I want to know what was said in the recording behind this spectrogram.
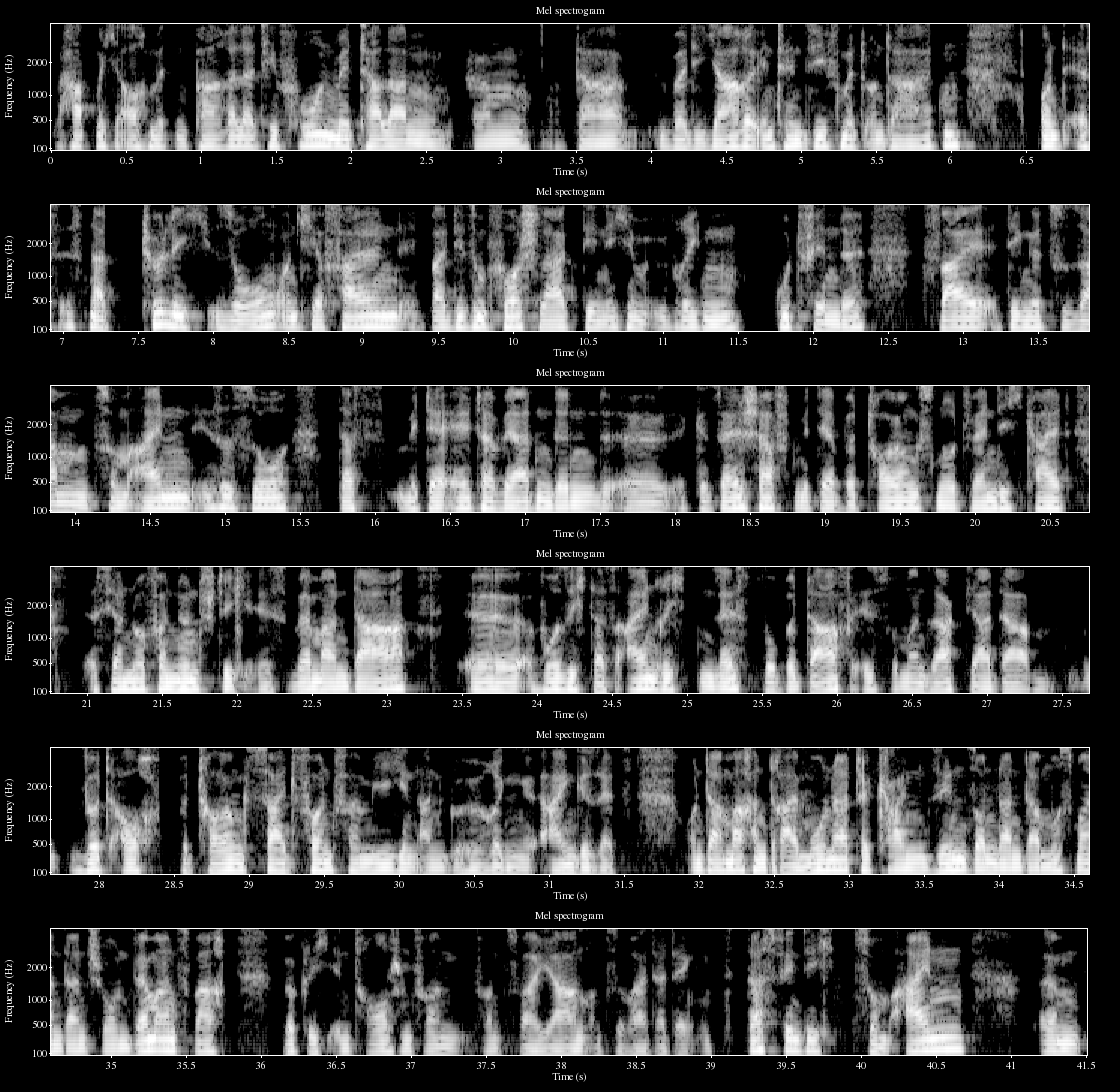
habe mich auch mit ein paar relativ hohen Metallern ähm, da über die Jahre intensiv mit unterhalten. Und es ist natürlich so, und hier fallen bei diesem Vorschlag, den ich im Übrigen gut finde, zwei Dinge zusammen. Zum einen ist es so, dass mit der älter werdenden äh, Gesellschaft, mit der Betreuungsnotwendigkeit es ja nur vernünftig ist, wenn man da, äh, wo sich das einrichten lässt, wo Bedarf ist, wo man sagt, ja, da wird auch Betreuungszeit von Familienangehörigen eingesetzt. Und da machen drei Monate keinen Sinn, sondern da muss man dann schon, wenn man es macht, wirklich in Tranchen von, von zwei Jahren und so weiter denken. Das finde ich zum einen ähm,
